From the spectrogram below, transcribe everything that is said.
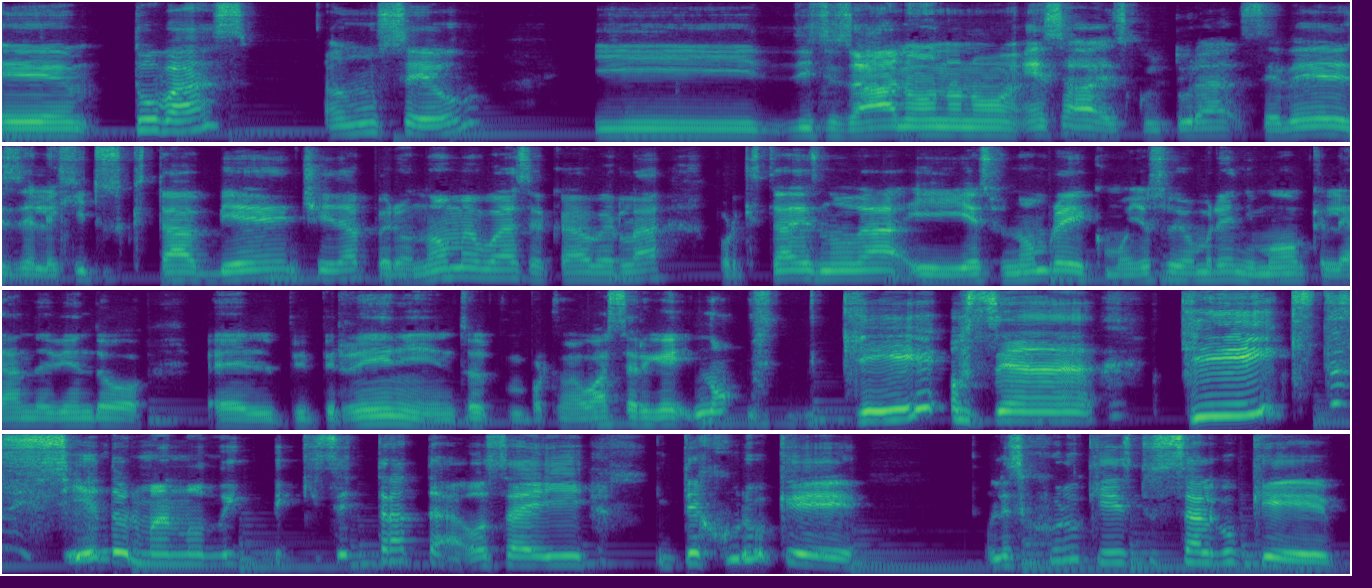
eh, tú vas a un museo y dices, ah, no, no, no, esa escultura se ve desde lejitos que está bien chida, pero no me voy a acercar a verla porque está desnuda y es un hombre y como yo soy hombre, ni modo que le ande viendo el pipirrín y entonces, porque me voy a hacer gay. No, ¿qué? O sea, ¿qué? ¿Qué estás diciendo, hermano? ¿De, qué se trata? O sea, y te juro que, les juro que esto es algo que,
